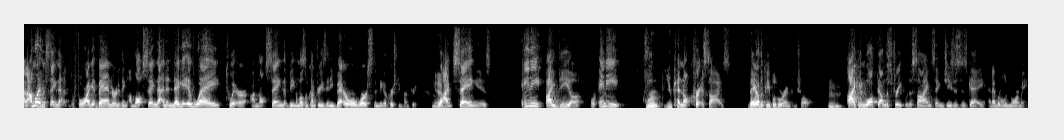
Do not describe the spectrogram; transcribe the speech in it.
And I'm not even saying that before I get banned or anything. I'm not saying that in a negative way, Twitter. I'm not saying that being a Muslim country is any better or worse than being a Christian country. Yeah. What I'm saying is any idea or any group you cannot criticize, they are the people who are in control. Mm. I can walk down the street with a sign saying Jesus is gay and everyone will ignore me.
